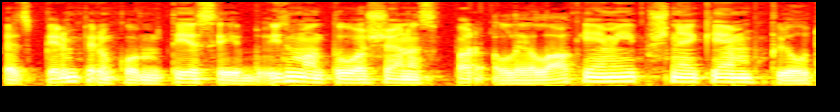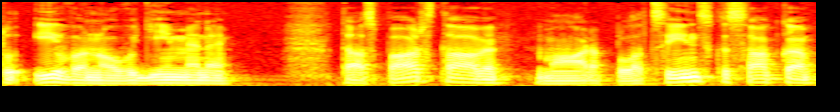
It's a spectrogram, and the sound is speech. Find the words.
pēc pirmpirkuma tiesību izmantošanas par lielākiem īpašniekiem kļūtu Ivanovu ģimene. Tās pārstāve Māra Placīnska saka,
